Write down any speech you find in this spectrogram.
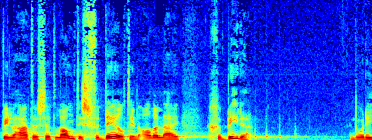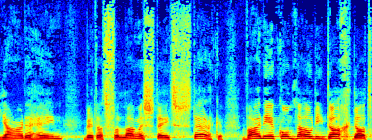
Pilatus. Het land is verdeeld in allerlei gebieden. En door de jaren heen werd dat verlangen steeds sterker. Wanneer komt nou die dag dat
